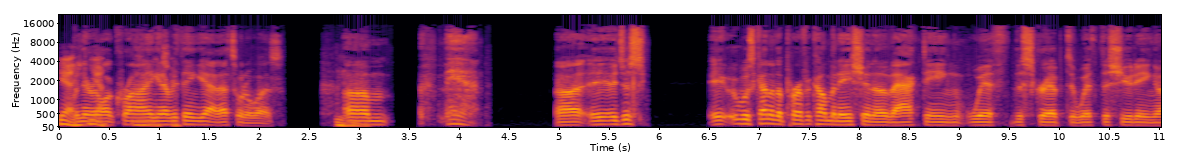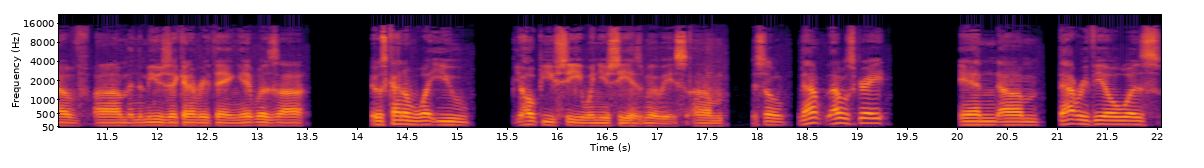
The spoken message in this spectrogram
yeah. when they're yeah. all crying and everything. Yeah, that's what it was. Mhm. Um, man, uh, it, it just it, was kind of the perfect combination of acting with the script, with the shooting of um, and the music and everything. It was uh, it was kind of what you hope you see when you see his movies. Um, so that that was great, and um, that reveal was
